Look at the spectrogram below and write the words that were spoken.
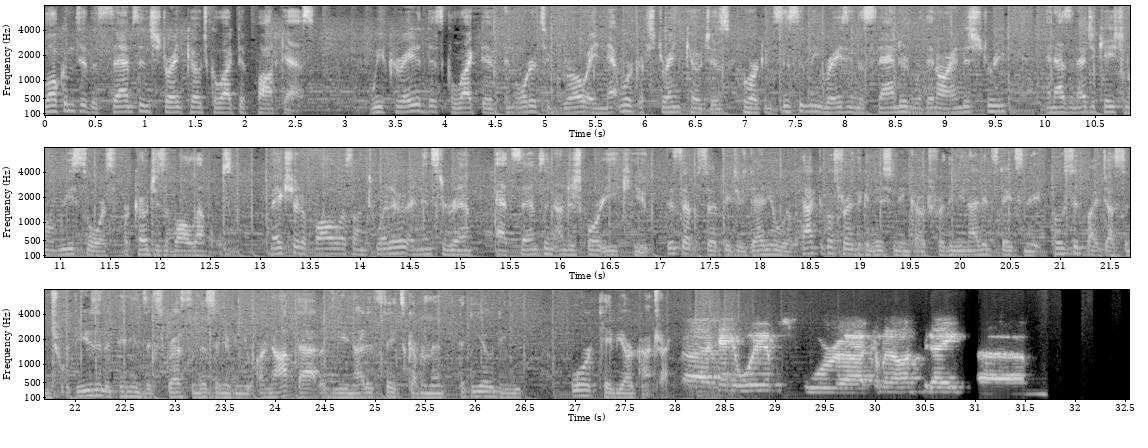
Welcome to the Samson Strength Coach Collective podcast. We've created this collective in order to grow a network of strength coaches who are consistently raising the standard within our industry and as an educational resource for coaches of all levels. Make sure to follow us on Twitter and Instagram at Samson underscore EQ. This episode features Daniel Will, tactical strength and conditioning coach for the United States Navy, hosted by Justin Choi. The views and opinions expressed in this interview are not that of the United States government, the DoD, or KBR contract. Uh, Daniel Williams for uh, coming on today. Um,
